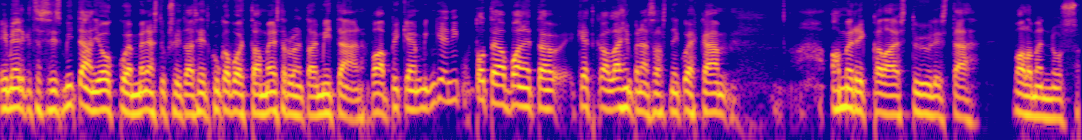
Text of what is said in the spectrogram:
Ei merkitse siis mitään joukkueen menestyksiä tai siitä, kuka voittaa mestaruuden tai mitään, vaan pikemminkin niin totean vain, että ketkä on lähimpänä sellaista niin kuin ehkä amerikkalaistyylistä valmennus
